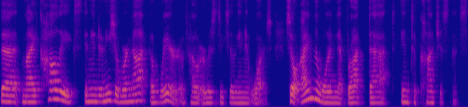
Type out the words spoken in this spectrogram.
that my colleagues in Indonesia were not aware of how Aristotelian it was. So I'm the one that brought that into consciousness.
